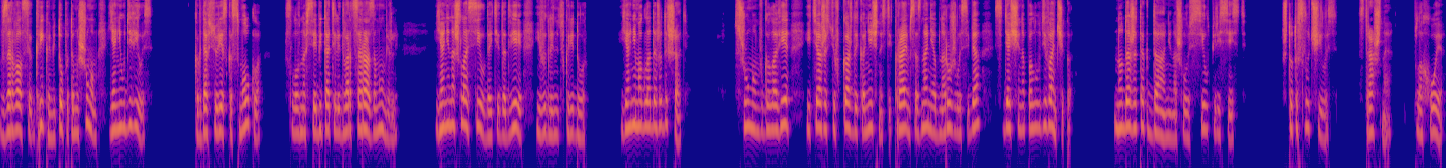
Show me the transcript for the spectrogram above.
взорвался криками, топотом и шумом, я не удивилась. Когда все резко смолкло, словно все обитатели дворца разом умерли, я не нашла сил дойти до двери и выглянуть в коридор. Я не могла даже дышать. С шумом в голове и тяжестью в каждой конечности краем сознания обнаружила себя, сидящей на полу диванчика. Но даже тогда не нашлось сил пересесть. Что-то случилось. Страшное, плохое,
